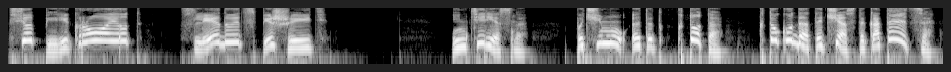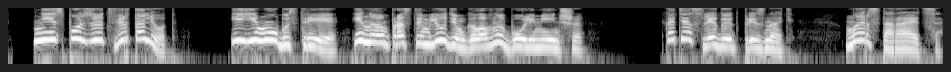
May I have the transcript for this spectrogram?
все перекроют. Следует спешить. Интересно, почему этот кто-то, кто куда-то часто катается, не использует вертолет? И ему быстрее, и нам, простым людям, головной боли меньше. Хотя следует признать, мэр старается,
